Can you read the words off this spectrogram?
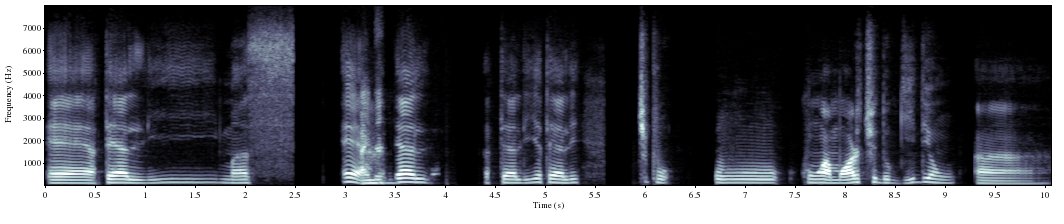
É, até ali, mas. É, Ainda- até, ali, até ali, até ali. Tipo, o, com a morte do Gideon, a,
